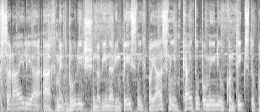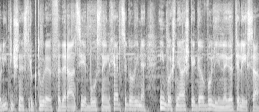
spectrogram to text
Sarajlija Ahmed Burič, novinar in pesnik, pojasni, kaj to pomeni v kontekstu politične strukture Federacije Bosne in Hercegovine in bošnjaškega volilnega telesa.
